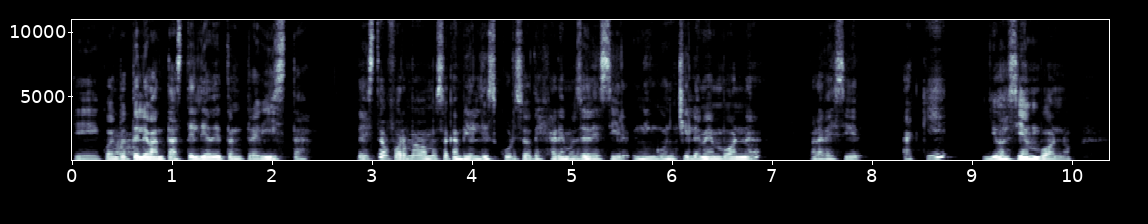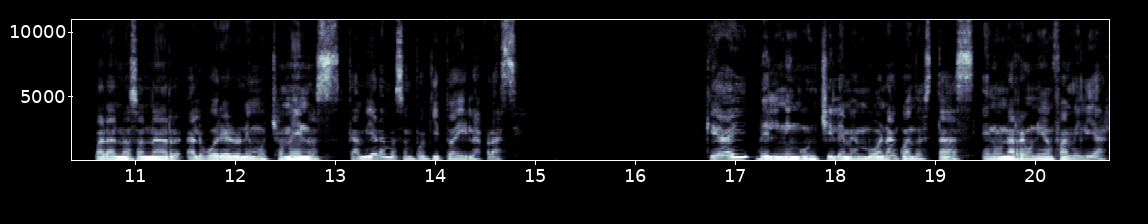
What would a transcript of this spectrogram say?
eh, cuando te levantaste el día de tu entrevista. De esta forma vamos a cambiar el discurso. Dejaremos de decir ningún chile me embona para decir aquí yo sí embono. Para no sonar alburero ni mucho menos, cambiaremos un poquito ahí la frase. ¿Qué hay del ningún chile me embona cuando estás en una reunión familiar?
